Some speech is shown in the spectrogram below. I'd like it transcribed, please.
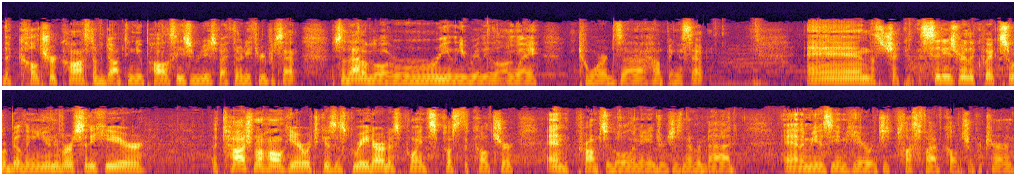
the culture cost of adopting new policies is reduced by 33%. So that'll go a really, really long way towards uh, helping us out. And let's check the cities really quick. So we're building a university here, the Taj Mahal here, which gives us great artist points plus the culture, and prompts a golden age, which is never bad, and a museum here, which is plus five culture per turn.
